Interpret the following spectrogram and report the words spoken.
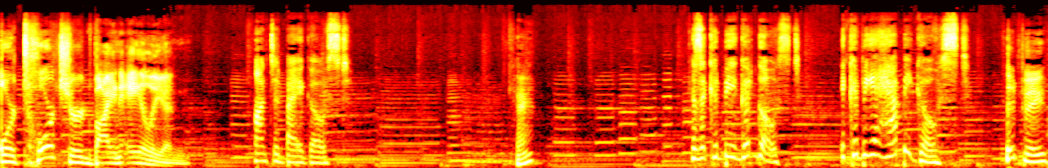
or tortured by an alien? Haunted by a ghost. Okay. Because it could be a good ghost. It could be a happy ghost. Could be.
